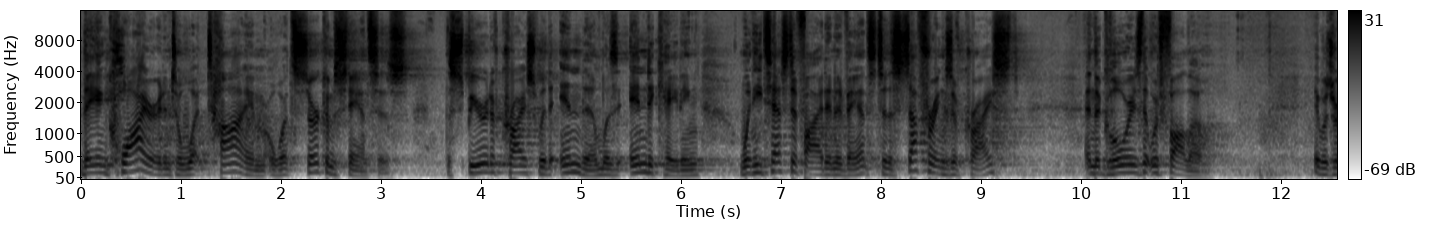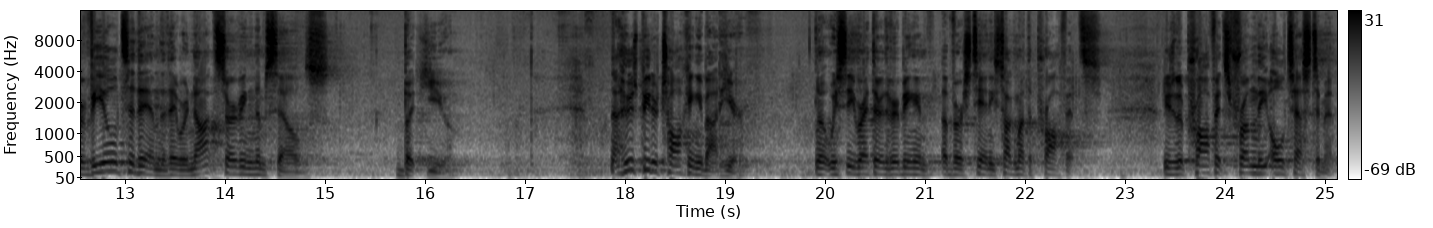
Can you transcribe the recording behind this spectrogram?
They inquired into what time or what circumstances the Spirit of Christ within them was indicating when he testified in advance to the sufferings of Christ and the glories that would follow. It was revealed to them that they were not serving themselves, but you. Now, who's Peter talking about here? We see right there at the very beginning of verse 10, he's talking about the prophets. These are the prophets from the Old Testament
